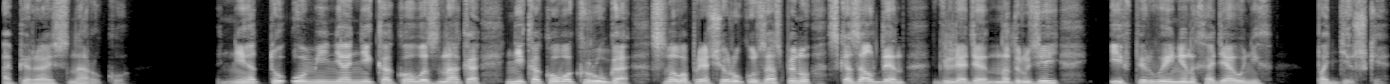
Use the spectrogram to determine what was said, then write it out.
опираясь на руку. «Нету у меня никакого знака, никакого круга», — снова пряча руку за спину, сказал Дэн, глядя на друзей и впервые не находя у них поддержки.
